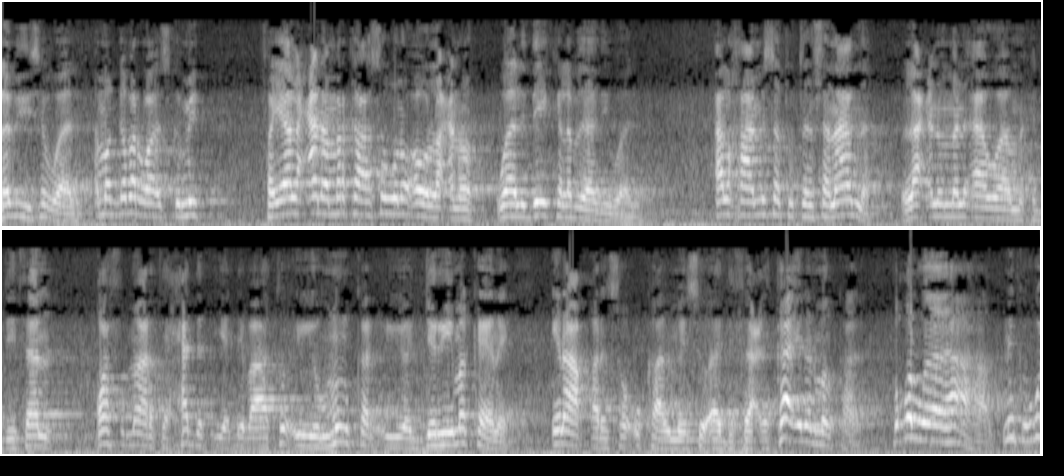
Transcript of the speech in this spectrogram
labadiisa waalid. Ama gabar waa isku mid fayalcana markaa isaguna ou lacno waalidayka labadaadii waalid. Alkhaamisatu tan shanaadna lacnu man aawaa muxdian qof maaragtay xadad iyo dhibaato iyo munkar iyo jariimo keenay inaad qariso u kaalmayso aad difaacda kaa'inan mankaan boqol wadaad ha ahaado. Ninka ugu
